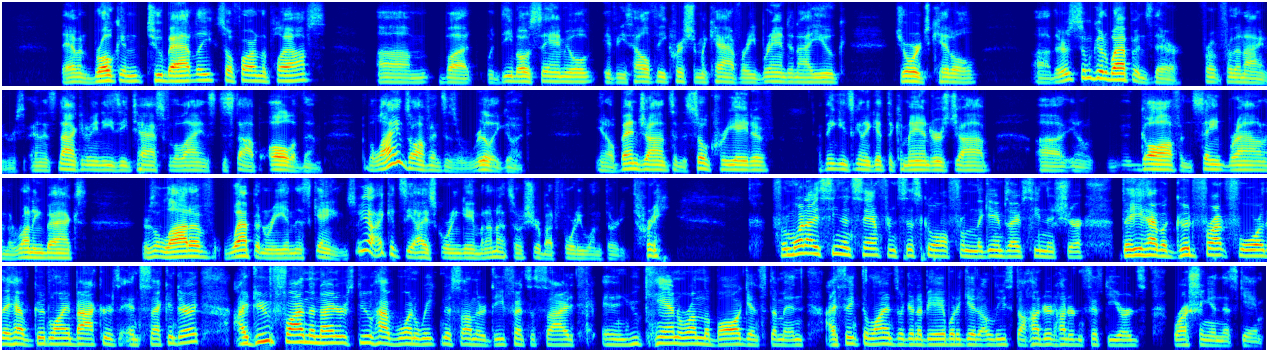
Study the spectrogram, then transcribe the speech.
They haven't broken too badly so far in the playoffs. Um, but with Deebo Samuel, if he's healthy, Christian McCaffrey, Brandon Aiyuk, George Kittle, uh, there's some good weapons there for, for the Niners. And it's not going to be an easy task for the Lions to stop all of them. But the Lions offense is really good. You know, Ben Johnson is so creative. I think he's going to get the commander's job. Uh, you know, Goff and St. Brown and the running backs. There's a lot of weaponry in this game. So, yeah, I could see a high scoring game, but I'm not so sure about 41 33 from what I've seen in San Francisco from the games I've seen this year, they have a good front four, they have good linebackers and secondary. I do find the Niners do have one weakness on their defensive side, and you can run the ball against them. And I think the Lions are going to be able to get at least 100, 150 yards rushing in this game.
